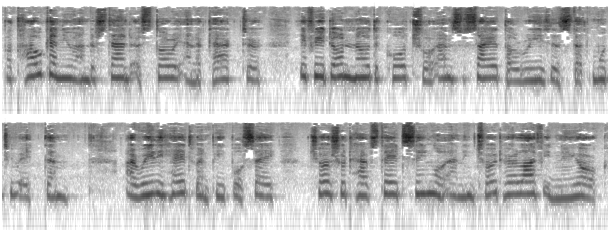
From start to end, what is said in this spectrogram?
But how can you understand a story and a character if you don't know the cultural and societal reasons that motivate them? I really hate when people say Jo should have stayed single and enjoyed her life in New York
